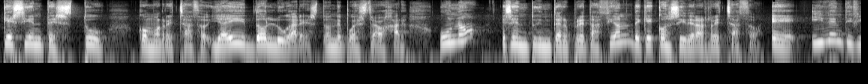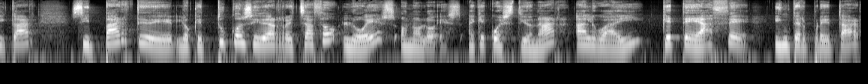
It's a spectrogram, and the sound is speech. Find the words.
¿qué sientes tú como rechazo? Y hay dos lugares donde puedes trabajar. Uno es en tu interpretación de qué consideras rechazo. E identificar si parte de lo que tú consideras rechazo lo es o no lo es. Hay que cuestionar algo ahí. ¿Qué te hace interpretar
